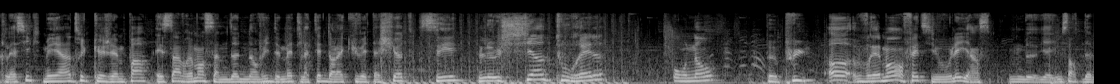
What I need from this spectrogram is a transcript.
classique. Mais il y a un truc que j'aime pas, et ça vraiment ça me donne envie de mettre la tête dans la cuvette à chiottes, c'est le chien tourelle. On en peut plus. Oh, vraiment, en fait, si vous voulez, il y, a une sorte de,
